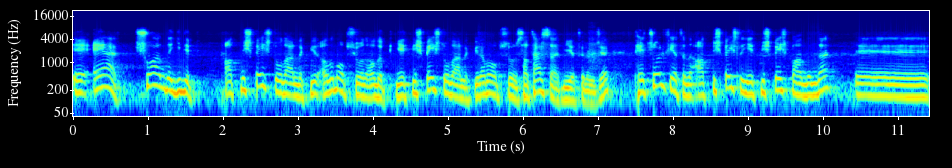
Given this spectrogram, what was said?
E, eğer şu anda gidip 65 dolarlık bir alım opsiyonu alıp 75 dolarlık bir alım opsiyonu satarsa bir yatırımcı petrol fiyatını 65 ile 75 bandında e,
